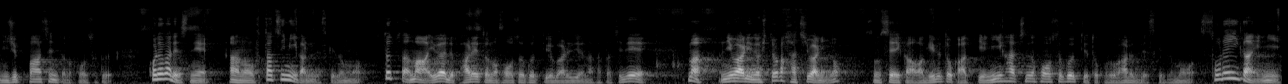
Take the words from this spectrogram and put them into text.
20%の法則。これはですねあの2つ意味があるんですけども1つはまあいわゆるパレートの法則って呼ばれるような形で、まあ、2割の人が8割のその成果を上げるとかっていう28の法則っていうところがあるんですけどもそれ以外に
